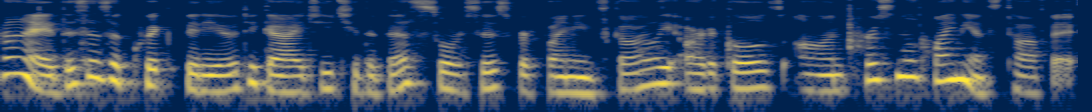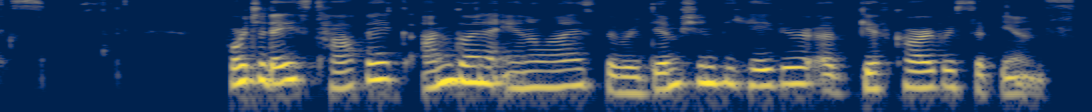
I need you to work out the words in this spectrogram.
Hi, this is a quick video to guide you to the best sources for finding scholarly articles on personal finance topics. For today's topic, I'm going to analyze the redemption behavior of gift card recipients.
